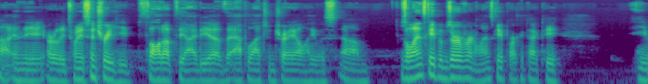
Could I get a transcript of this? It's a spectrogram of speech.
uh, in the early 20th century, he thought up the idea of the Appalachian Trail. He was, um, he was a landscape observer and a landscape architect. He he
